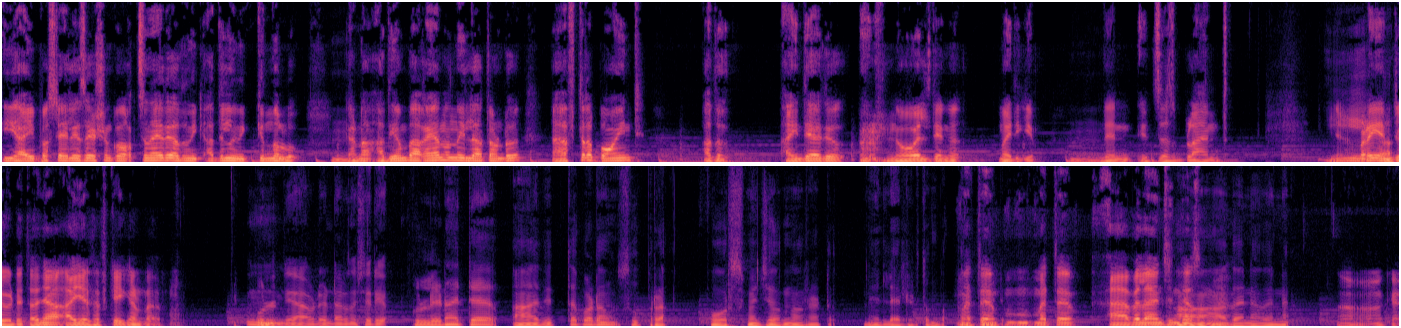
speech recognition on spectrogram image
ഈ ഹൈപ്പർ സ്റ്റൈലൈസേഷൻ കുറച്ചു നേരം അത് അതിൽ നിൽക്കുന്നുള്ളൂ. കാരണം അധികം പറയാനൊന്നും ഇല്ലാത്തതുകൊണ്ട് ആഫ്റ്റർ എ പോയിന്റ് അത് അതിന്റെ ഒരു നോവൽറ്റി അങ്ങ് മരിക്കും. ദെൻ ഇറ്റ്സ് ജസ്റ്റ് ബ്ലാൻഡ് ഇവിടെ എൻജോയ് ചെയ്ത്. അത് ഞാൻ ഐ എഫ് എഫ് കെക്ക് ഉണ്ടായിരുന്നു അവിടെ ഉണ്ടായിരുന്നു ശരി. പുള്ളിയുടെ മറ്റേ ആദ്യത്തെ പടം സൂപ്പറാ ഫോർസ് മെജോർ എന്ന് പറഞ്ഞിട്ട്. ഞാൻ എല്ലാവരുടെ അടുത്തും പ- മറ്റേ ഉം, മറ്റേ ആവലാഞ്ചിന്റെ ആ, അതന്നെ അതന്നെ. ഓക്കെ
